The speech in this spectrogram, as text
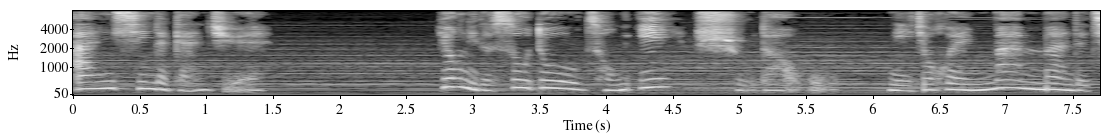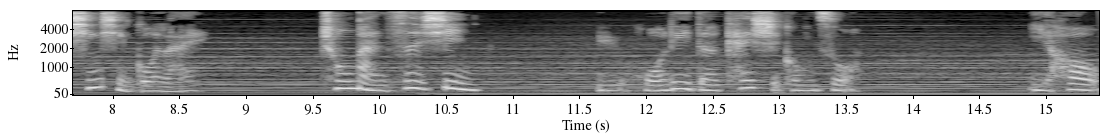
安心的感觉，用你的速度从一数到五，你就会慢慢的清醒过来，充满自信与活力的开始工作。以后，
